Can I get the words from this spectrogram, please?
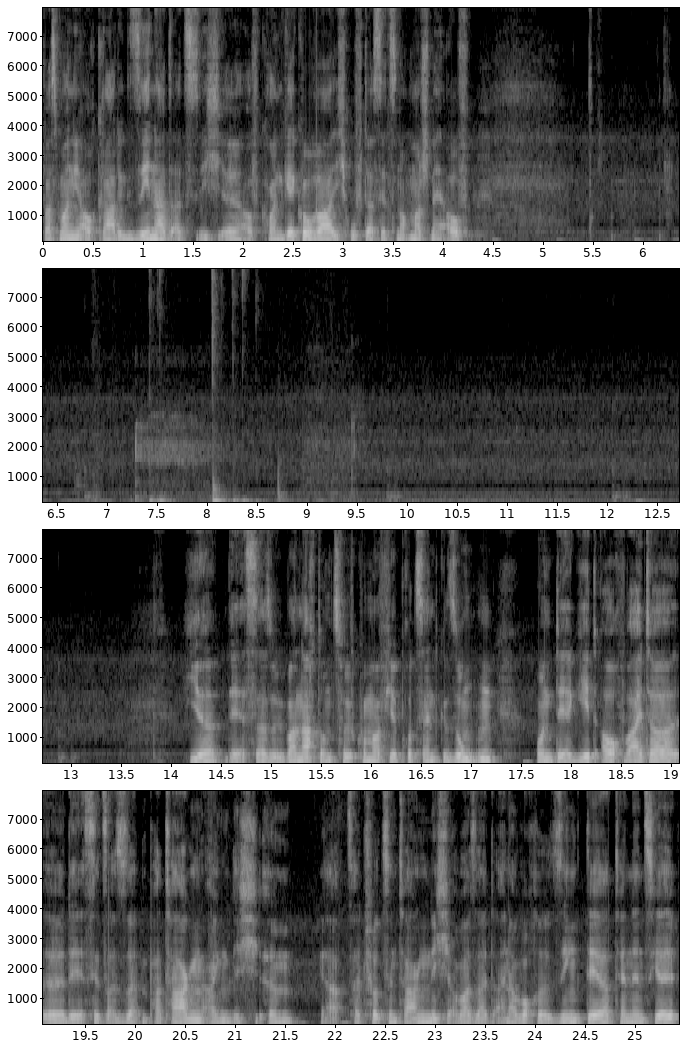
was man ja auch gerade gesehen hat, als ich äh, auf CoinGecko war. Ich rufe das jetzt nochmal schnell auf. Hier, der ist also über Nacht um 12,4% gesunken und der geht auch weiter. Äh, der ist jetzt also seit ein paar Tagen eigentlich, ähm, ja, seit 14 Tagen nicht, aber seit einer Woche sinkt der tendenziell.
